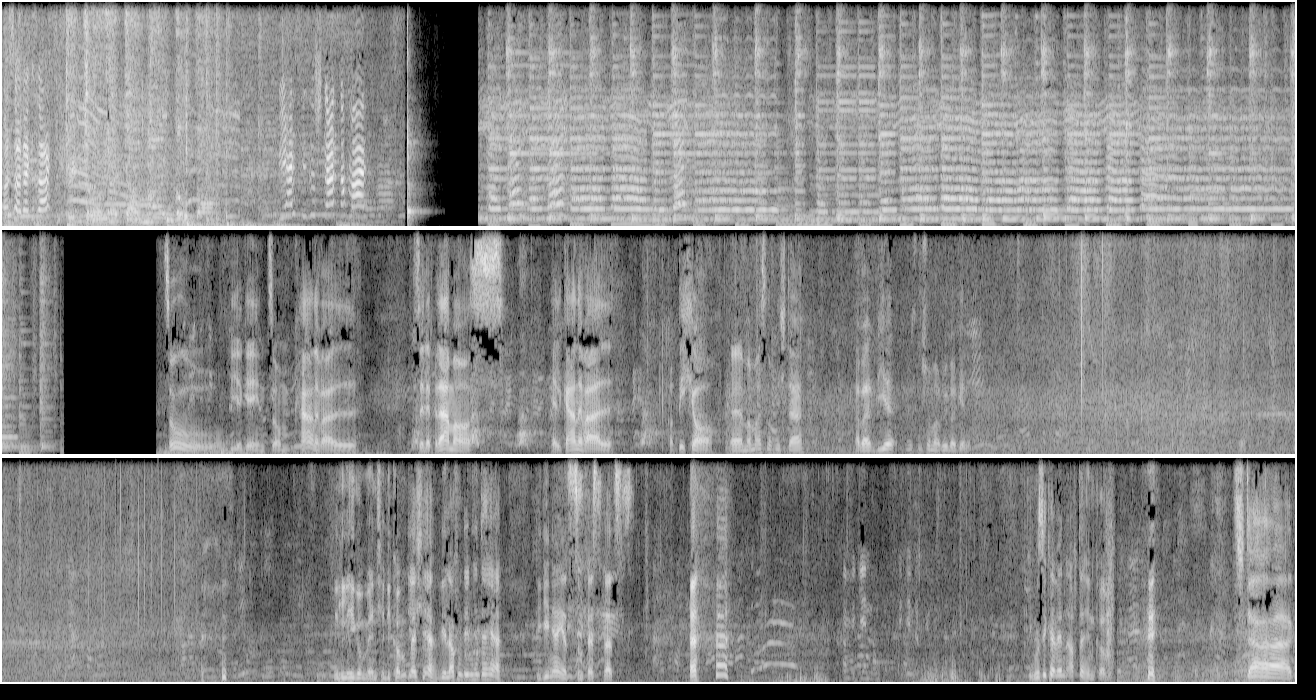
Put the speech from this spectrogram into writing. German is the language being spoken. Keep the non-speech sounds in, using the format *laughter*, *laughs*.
Was hat er gesagt? Wie heißt diese Stadt nochmal? So, wir gehen zum Karneval. Celebramos el Carnaval contigo. Äh, Mama ist noch nicht da, aber wir müssen schon mal rübergehen. Ja. Die *laughs* Lego-Männchen, die kommen gleich her. Wir laufen denen hinterher. Die gehen ja jetzt zum Festplatz. *laughs* Die Musiker werden auch dahin kommen. *laughs* Stark.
